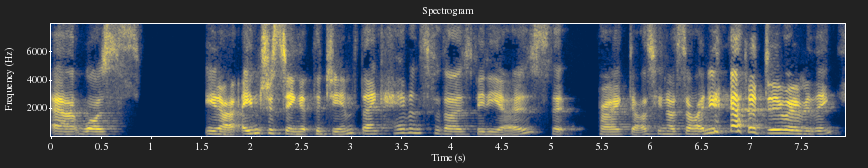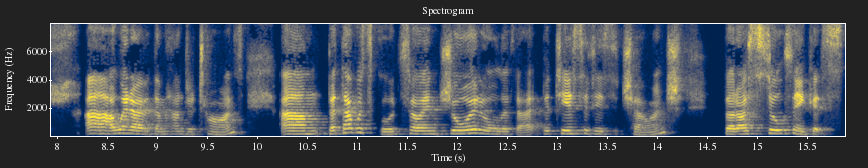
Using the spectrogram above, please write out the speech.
uh, was, you know, interesting at the gym. Thank heavens for those videos that Craig does, you know, so I knew how to do everything. Uh, I went over them a hundred times, um, but that was good. So I enjoyed all of that. But yes, it is a challenge, but I still think it's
